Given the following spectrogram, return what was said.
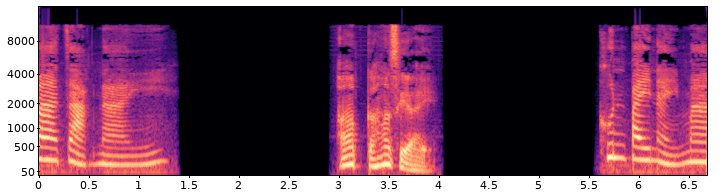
มาจากไหน आप कहां से आए คุณไปไหนมา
